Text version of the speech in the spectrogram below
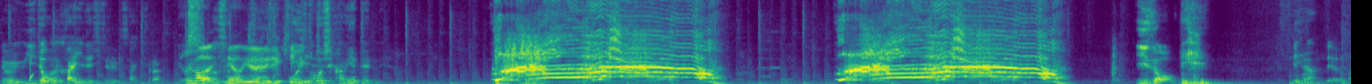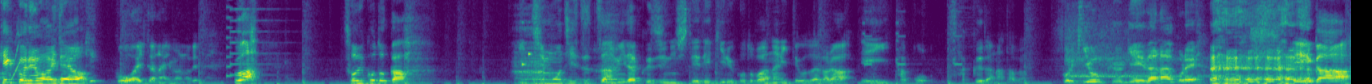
でもいいとこで回避できてるさっきから。すごい。でも余裕できてる。追い越しかけてんねいいぞ。でなんだよな。結構でも開いたよ。結構空いたな今ので。うわそういうことか1文字ずつ網だくじにしてできる言葉は何ってことだから「えい」「タコ」「サク」だな多分。これ記憶ゲーだなこれ「え」が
